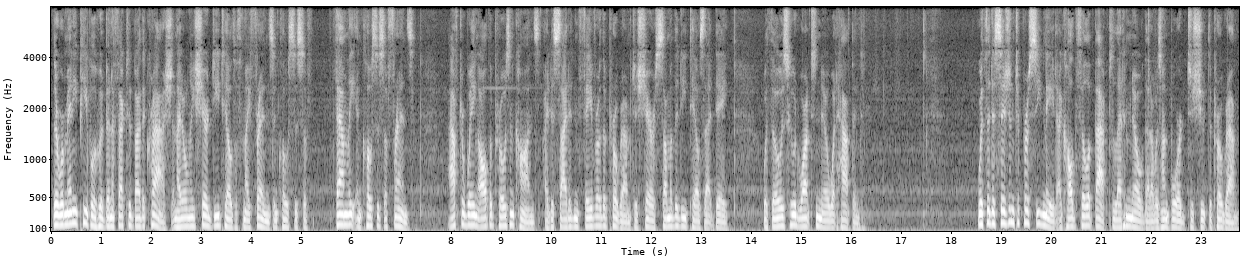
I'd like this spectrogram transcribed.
There were many people who had been affected by the crash, and I'd only shared details with my friends and closest of family and closest of friends. After weighing all the pros and cons, I decided in favor of the program to share some of the details that day with those who would want to know what happened. With the decision to proceed made, I called Philip back to let him know that I was on board to shoot the program.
